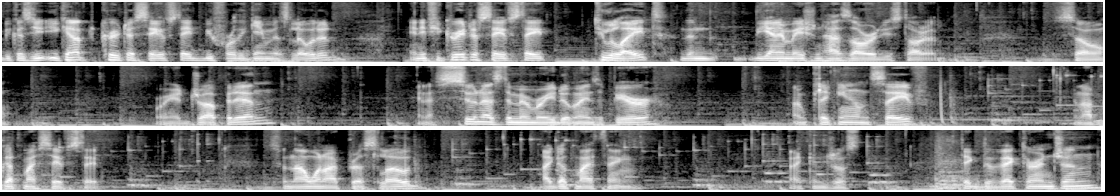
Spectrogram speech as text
Because you, you cannot create a save state before the game is loaded. And if you create a save state too late, then the animation has already started. So we're going to drop it in. And as soon as the memory domains appear, I'm clicking on save and I've got my save state. So now when I press load, I got my thing. I can just take the vector engine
